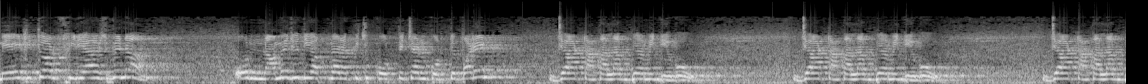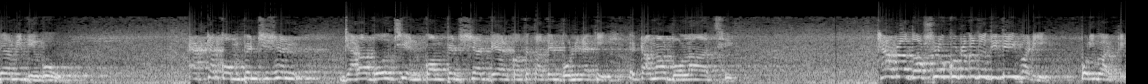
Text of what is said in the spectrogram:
মেয়েটি তো আর ফিরে আসবে না। ওর নামে যদি আপনারা কিছু করতে চান, করতে পারেন। যা টাকা লাগবে আমি দেব। যা টাকা লাগবে আমি দেব। যা টাকা লাগবে আমি দেব। একটা কম্পেনসেশন যারা বলছেন কম্পেনসেশন দেওয়ার কথা তাদের বলে রাখি, এটা আমার বলা আছে। হ্যাঁ আমরা দশ লক্ষ টাকা তো দিতেই পারি পরিবারকে।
